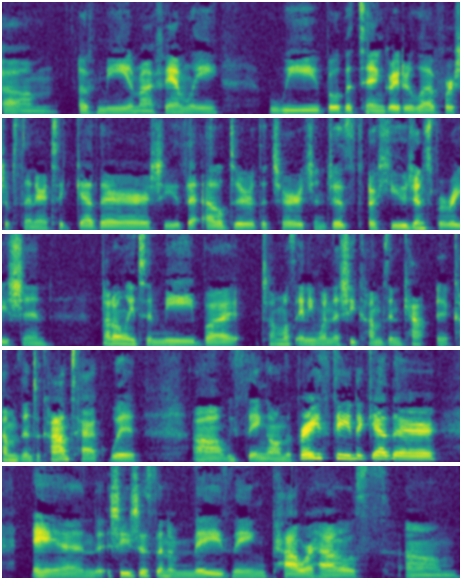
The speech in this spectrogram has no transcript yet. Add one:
um, of me and my family. We both attend Greater Love Worship Center together. She is an elder of the church and just a huge inspiration, not only to me but to almost anyone that she comes in comes into contact with. Uh, we sing on the praise team together, and she's just an amazing powerhouse. Um,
